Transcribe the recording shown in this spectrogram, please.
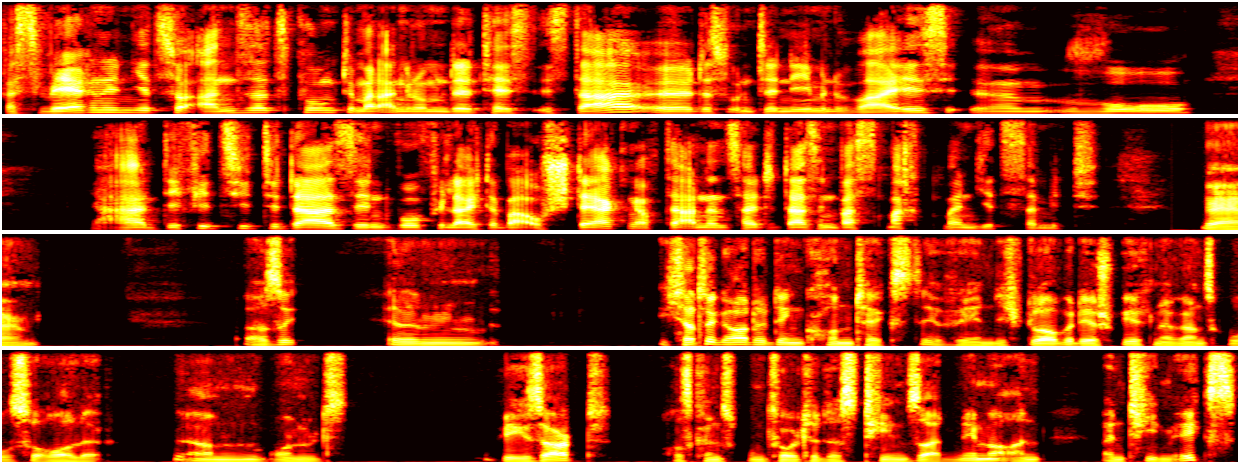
Was wären denn jetzt so Ansatzpunkte? Mal angenommen, der Test ist da, äh, das Unternehmen weiß, ähm, wo ja, Defizite da sind, wo vielleicht aber auch Stärken auf der anderen Seite da sind. Was macht man jetzt damit? Ja. Also ähm, ich hatte gerade den Kontext erwähnt. Ich glaube, der spielt eine ganz große Rolle. Ähm, und wie gesagt, Ausgangspunkt sollte das Team sein. Nehmen wir an, ein Team X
